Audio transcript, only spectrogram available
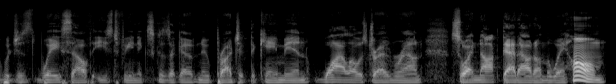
which is way southeast Phoenix, because I got a new project that came in while I was driving around. So I knocked that out on the way home.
